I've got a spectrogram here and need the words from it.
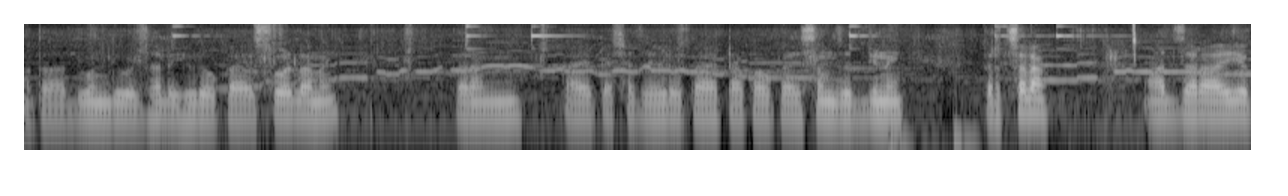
आता दोन दिवस झाले हिडो काय सोडला नाही. कारण काय कशाचा हिडो काय टाकावं काय समजत बी नाही. तर चला आज जरा एक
